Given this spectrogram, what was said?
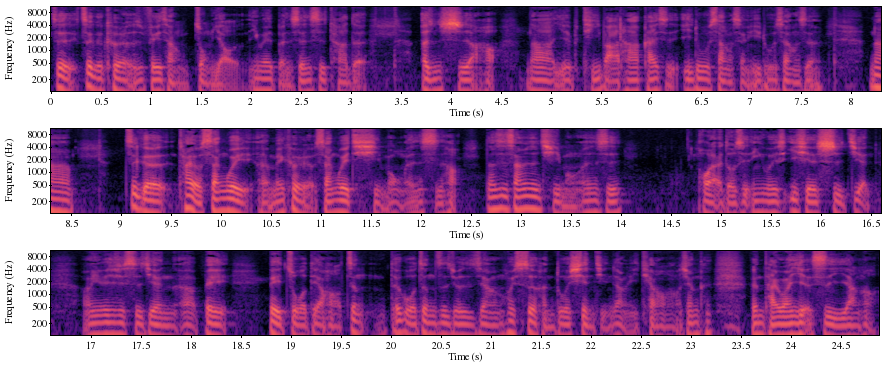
这这个科尔是非常重要的，因为本身是他的恩师啊哈。那也提拔他开始一路上升，一路上升。那这个他有三位呃梅克尔有三位启蒙恩师哈，但是三位的启蒙恩师后来都是因为一些事件。啊，因为这些事件，呃，被被做掉哈，政德国政治就是这样，会设很多陷阱让你跳，好像跟跟台湾也是一样哈。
